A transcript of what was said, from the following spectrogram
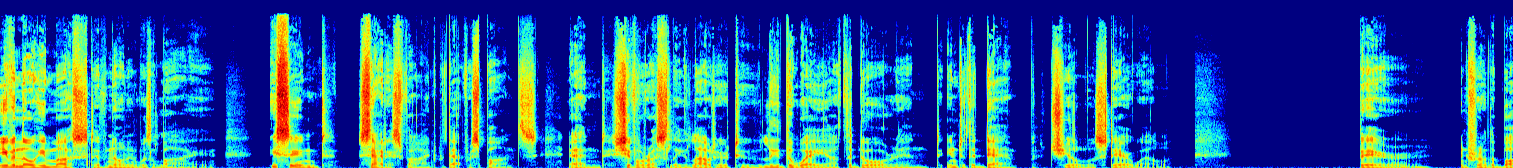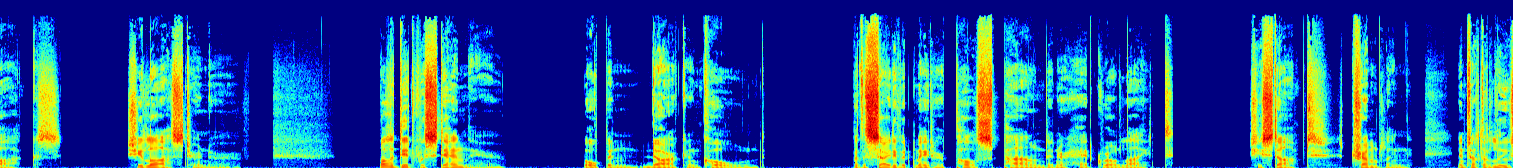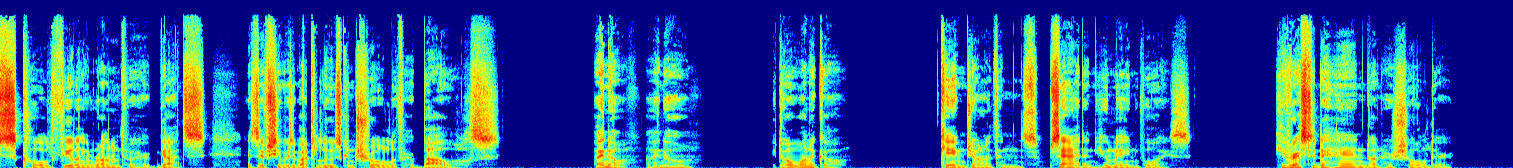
even though he must have known it was a lie. He seemed satisfied with that response, and chivalrously allowed her to lead the way out the door and into the damp, chill stairwell. There, in front of the box, she lost her nerve. All it did was stand there, open, dark, and cold, but the sight of it made her pulse pound and her head grow light. She stopped, trembling, and felt a loose, cold feeling run through her guts, as if she was about to lose control of her bowels. I know, I know. You don't want to go, came Jonathan's sad and humane voice. He rested a hand on her shoulder,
